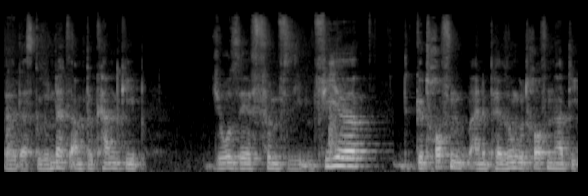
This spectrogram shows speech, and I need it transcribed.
äh, das Gesundheitsamt bekannt gibt, Josef 574 getroffen, eine Person getroffen hat, die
